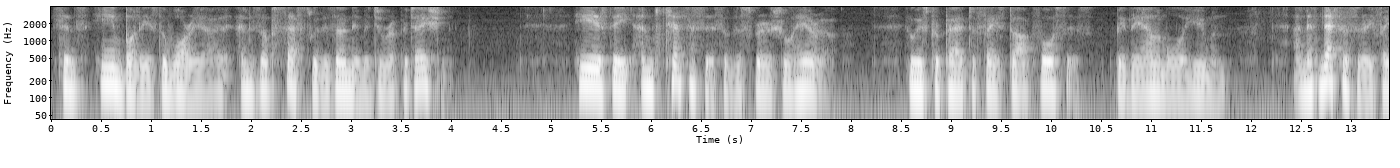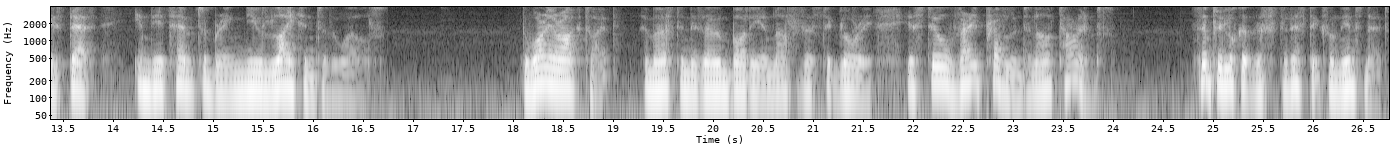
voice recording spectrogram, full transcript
since he embodies the warrior and is obsessed with his own image and reputation. He is the antithesis of the spiritual hero, who is prepared to face dark forces, be they animal or human, and if necessary face death in the attempt to bring new light into the world. The warrior archetype, immersed in his own body and narcissistic glory, is still very prevalent in our times. Simply look at the statistics on the internet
